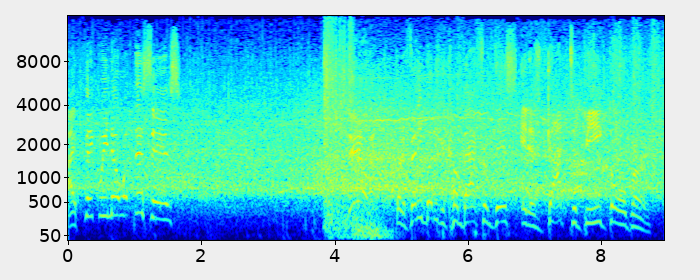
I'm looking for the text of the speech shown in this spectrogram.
I think we know what this is. Nailed it. But if anybody can come back from this, it has got to be Goldberg.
